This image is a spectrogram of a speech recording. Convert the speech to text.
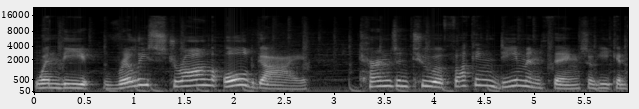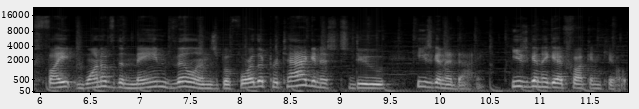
when the really strong old guy turns into a fucking demon thing so he can fight one of the main villains before the protagonists do, he's gonna die. He's gonna get fucking killed.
